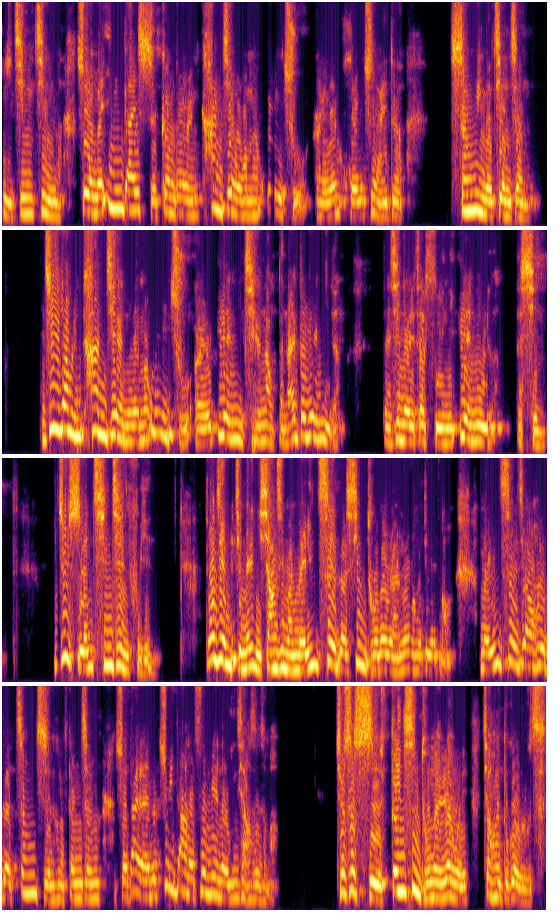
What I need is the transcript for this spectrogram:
已经尽了，所以我们应该使更多人看见我们为主而活出来的生命的见证，以至于让人看见我们为主而愿意谦让，本来不愿意的，但现在在福音里愿意了的心。就使人亲近福音。弟兄姐妹，你相信吗？每一次的信徒的软弱和跌倒，每一次教会的争执和纷争所带来的最大的负面的影响是什么？就是使非信徒们认为教会不过如此，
